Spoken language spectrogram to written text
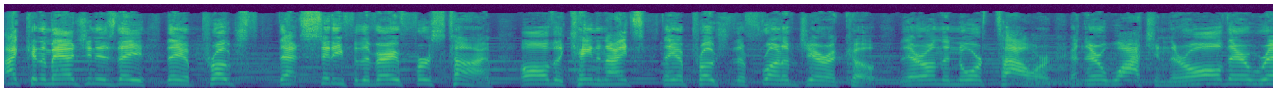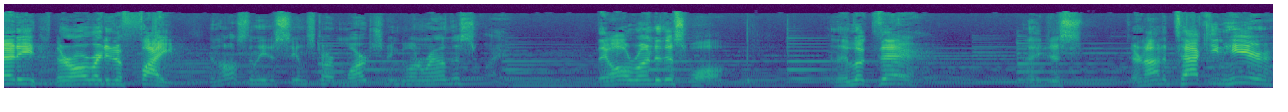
I can imagine as they, they approached that city for the very first time, all the Canaanites, they approached the front of Jericho. They're on the north tower and they're watching. They're all there ready. They're all ready to fight. And all of a sudden they just see them start marching and going around this way. They all run to this wall and they look there. And they just, they're not attacking here.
